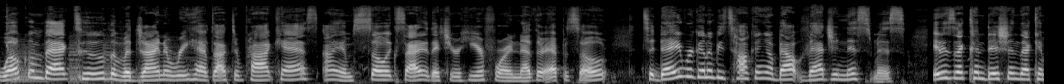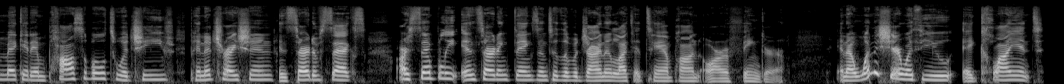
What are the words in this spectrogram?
Welcome back to the Vagina Rehab Doctor podcast. I am so excited that you're here for another episode. Today, we're going to be talking about vaginismus. It is a condition that can make it impossible to achieve penetration, insertive sex, or simply inserting things into the vagina like a tampon or a finger. And I want to share with you a client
